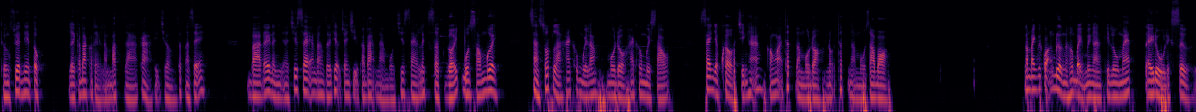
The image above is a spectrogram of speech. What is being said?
thường xuyên liên tục nên các bác có thể nắm bắt giá cả thị trường rất là dễ. Và đây là à, chiếc xe em đang giới thiệu cho anh chị và các bạn là một chiếc xe Lexus GX 460 Sản xuất là 2015, model 2016 Xe nhập khẩu chính hãng có ngoại thất là màu đỏ, nội thất là màu da bò. Lăn bánh với quãng đường là hơn 70.000 km Đầy đủ lịch sử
